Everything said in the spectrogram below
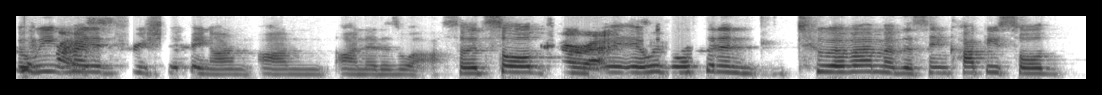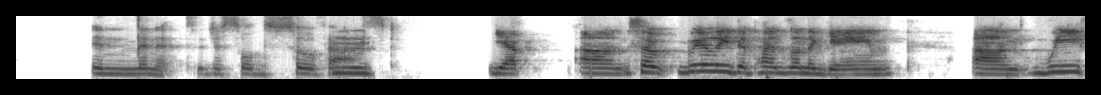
but we provided free shipping on on on it as well. So it sold. Correct. It, it was listed in two of them of the same copy sold in minutes. It just sold so mm. fast. Mm. Yep. Um, so really depends on the game. Um, Wii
